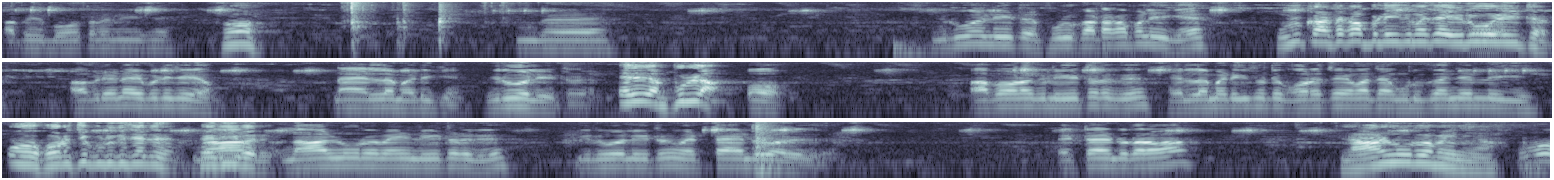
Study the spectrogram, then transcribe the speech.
அப்போ போத்தல வீசு ஓ இந்த இருபது லிட்டர் ஃபுல் கட்டக்கப்பலிக்கு உள் கட்ட கப்பலிக்கு மச்சான் இருபது லிட்டர் அப்படின்னா எப்படி செய்யும்? நான் எல்லாம் அடிக்கேன் இருபது லிட்டர் எல்லாம் ஃபுல்லா ஓ. அப்போ உனக்கு லிட்டருக்கு எல்லாம் மெடிக்க சொல்லி குறைச்சே மச்சான் கொடுக்கான்னு சொல்லி ஓ குறைச்சி கொடுக்க சொல்லு பெரியவர். நானூறு மெயின் லிட்டருக்கு இருபது லிட்டரும் எட்டாயிரம் ரூபா வருது எட்டாயிரம் ரூபா தரவா? நானூறு மைனியா? ஓ.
